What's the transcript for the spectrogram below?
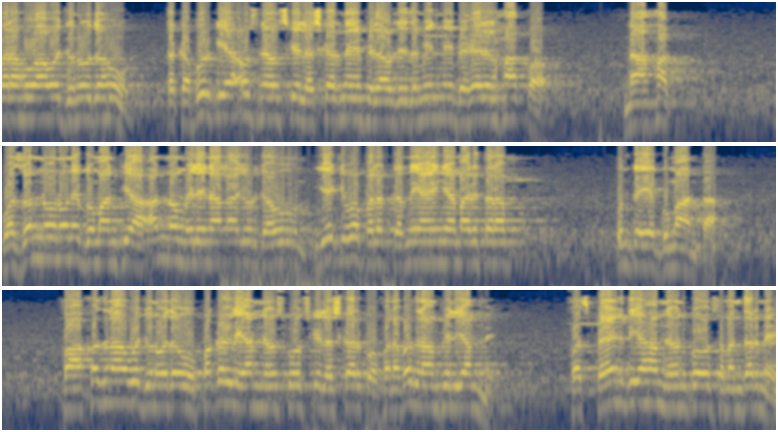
برا ہوا وہ جنود ہوں تکبر کیا، اس نے اس کے لشکر نے فی الحال زمین میں بغیر الحق کو نہ حق وہ ضن انہوں نے گمان کیا ان ملے نالا جاؤن یہ کہ وہ پلٹ کرنے آئیں گے ہماری طرف۔ ان کا یہ گمان تھا۔ فاخذ نہ وہ جنود پکڑ لیا ہم نے اس کو، اس کے لشکر کو۔ فنبز نام فی ہم نے فس پھینک دیا ہم نے ان کو سمندر میں۔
